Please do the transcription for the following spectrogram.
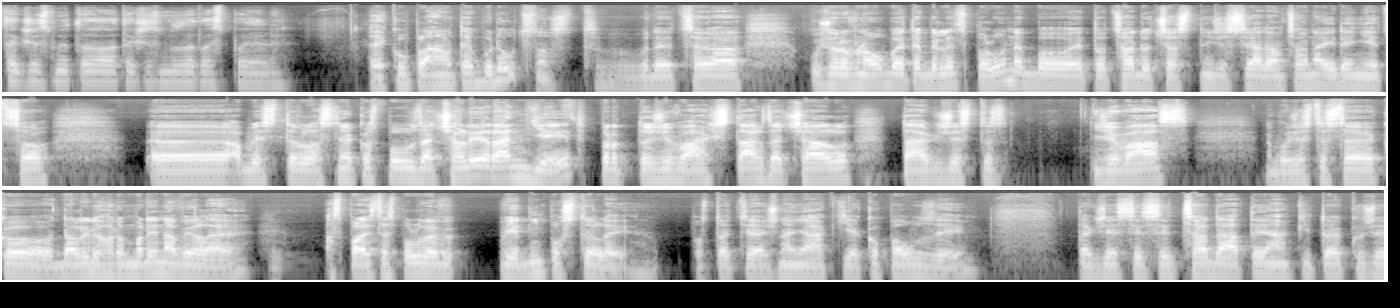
takže, jsme to, takže jsme to takhle spojili. Jakou plánujete budoucnost? Bude třeba, už rovnou budete bydlet spolu, nebo je to třeba dočasný, že si Adam třeba najde něco, eh, abyste vlastně jako spolu začali randit, protože váš vztah začal tak, že jste, že vás, nebo že jste se jako dali dohromady na vile a spali jste spolu ve, v jedné posteli, v podstatě až na nějaký jako pauzy. Takže jestli si třeba dáte nějaký to, jako, že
